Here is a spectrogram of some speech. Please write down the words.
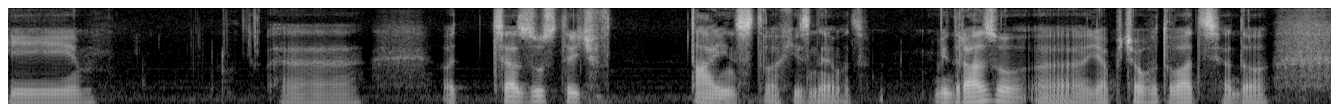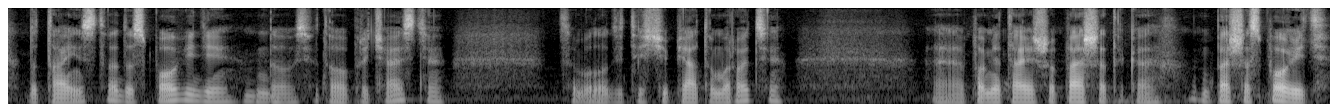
І е, ця зустріч в таїнствах із ним. От відразу е, я почав готуватися до, до таїнства, до сповіді, Мгм. до святого причастя. Це було у 2005 році. Е, пам'ятаю, що перша така, перша сповідь,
